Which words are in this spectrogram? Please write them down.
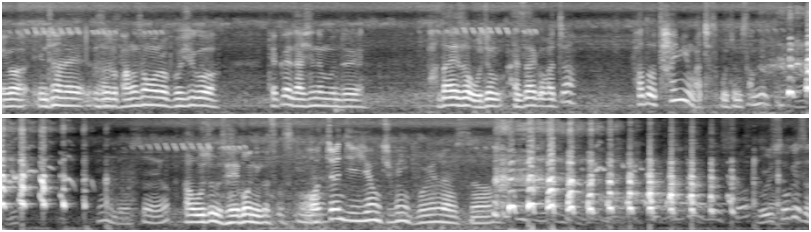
이거 인터넷으로 방송으로 보시고 댓글 다시는 분들 바다에서 오줌 안 쌀 것 같죠? 파도 타이밍 맞춰서 오줌 쌉니다. 형 넣었어요? 나 오줌 세 번인가 썼어. 어쩐지 이 형 주변이 보일러 했어. 물 속에서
